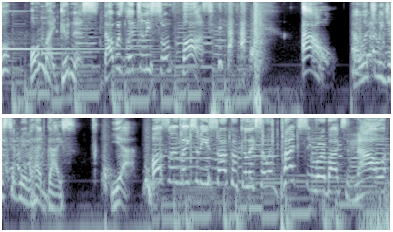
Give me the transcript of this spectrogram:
Oh, oh my goodness. That was literally so fast. Ow. That literally just hit me in the head, guys. Yeah. Also, make sure you start Star Code Calixo when purchasing Robux. Now,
